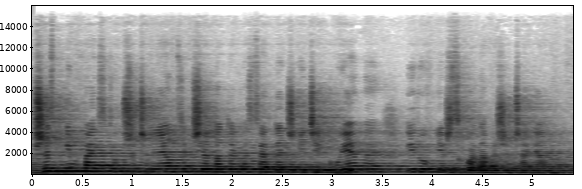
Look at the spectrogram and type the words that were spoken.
Wszystkim Państwu przyczyniającym się do tego serdecznie dziękujemy i również składamy życzenia.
